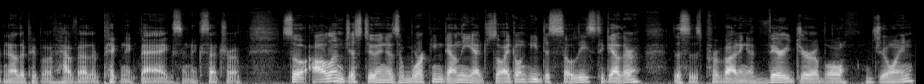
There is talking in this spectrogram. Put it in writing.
and other people have other picnic bags and etc. So all I'm just doing is I'm working down the edge so I don't need to sew these together. This is providing a very durable join.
